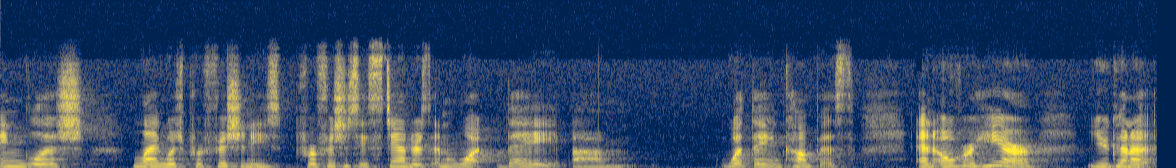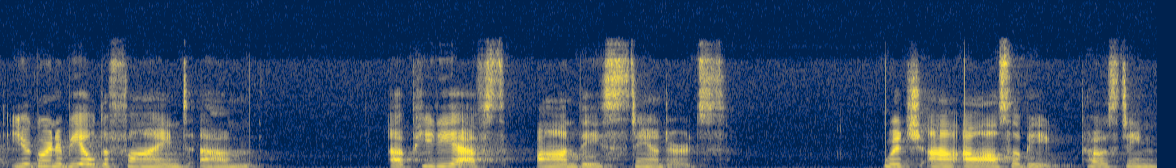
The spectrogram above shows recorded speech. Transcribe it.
English language proficiency, proficiency standards and what they, um, what they encompass. And over here, you're, gonna, you're going to be able to find um, uh, PDFs on these standards, which I'll, I'll also be posting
